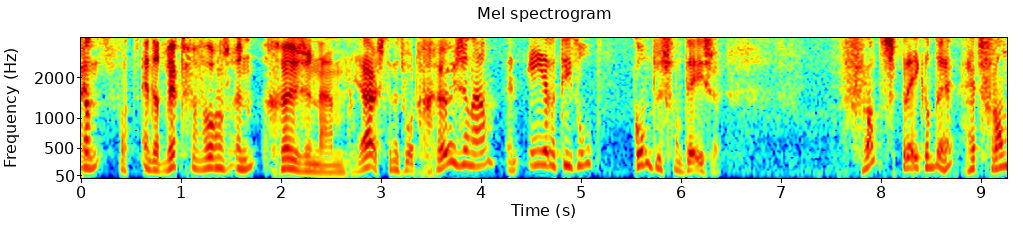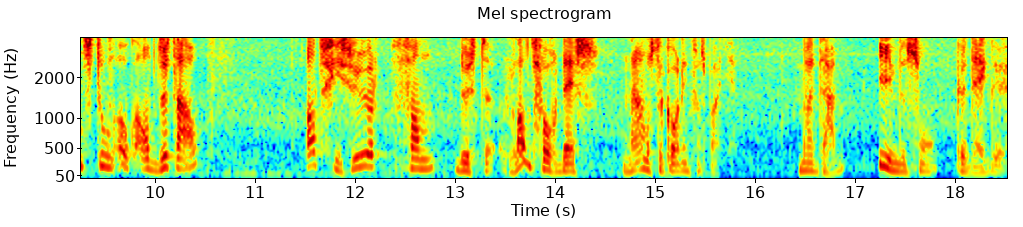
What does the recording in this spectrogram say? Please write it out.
En, Dat, wat, en dat werd vervolgens een geuzennaam. juist, en het woord geuzennaam, een eretitel, komt dus van deze Frans sprekende, het Frans toen ook al de taal, adviseur van dus de landvoogdes namens de koning van Spanje. Madame, sont que des gueux.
